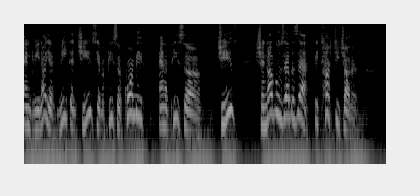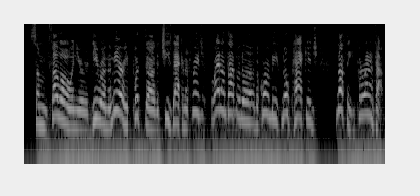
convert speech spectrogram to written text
and gvina, you have meat and cheese, you have a piece of corned beef and a piece of cheese. Shenagu zebazeh, they touched each other. Some fellow in your dira in the mirror, he put uh, the cheese back in the fridge, right on top of the, the corned beef, no package, nothing. He put it right on top.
